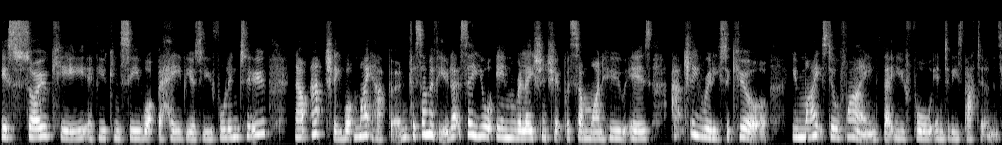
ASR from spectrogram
It's so key if you can see what behaviors you fall into. Now, actually, what might happen for some of you, let's say you're in relationship with someone who is actually really secure. you might still find that you fall into these patterns.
